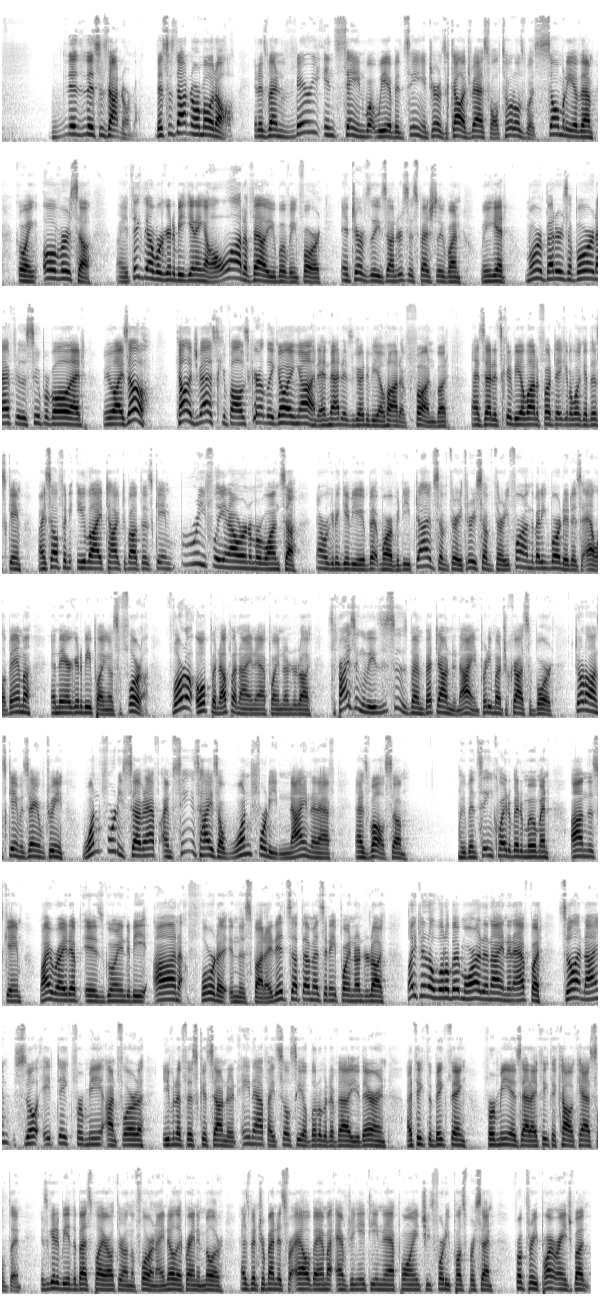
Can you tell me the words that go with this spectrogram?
th- this is not normal. This is not normal at all. It has been very insane what we have been seeing in terms of college basketball totals, with so many of them going over. So I think that we're going to be getting a lot of value moving forward in terms of these unders, especially when we get more betters aboard after the Super Bowl and realize, oh, college basketball is currently going on, and that is going to be a lot of fun. But as I said, it's going to be a lot of fun taking a look at this game. Myself and Eli talked about this game briefly in hour number one, so now we're going to give you a bit more of a deep dive. 733, 734 on the betting board. It is Alabama, and they are going to be playing us in Florida. Florida opened up a nine and a half point underdog. Surprisingly, this has been bet down to nine pretty much across the board. Total on this game is anywhere between 147 and a half. I'm seeing as high as a 149 and a half as well. So we've been seeing quite a bit of movement on this game. My write up is going to be on Florida in this spot. I did set them as an eight point underdog. Liked it a little bit more at a nine and a half, but still at nine, still eight take for me on Florida. Even if this gets down to an eight and a half, I still see a little bit of value there. And I think the big thing for me is that I think that Kyle Castleton is going to be the best player out there on the floor. And I know that Brandon Miller has been tremendous for Alabama, averaging 18 and a half points. She's 40 plus percent from three point range. But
